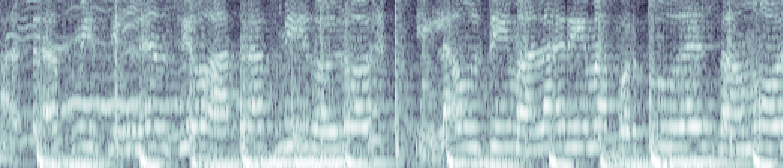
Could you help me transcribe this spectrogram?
Atrás mi silencio, atrás mi dolor y la última lágrima por tu desamor.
